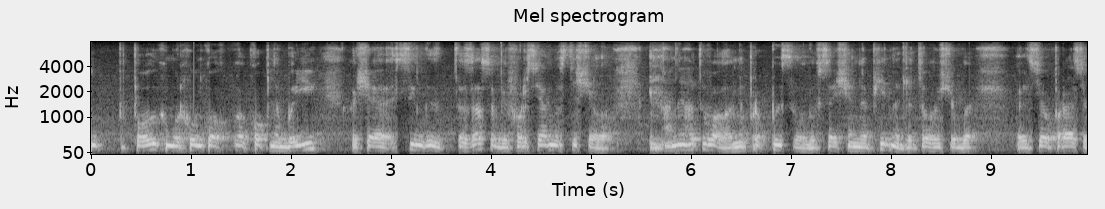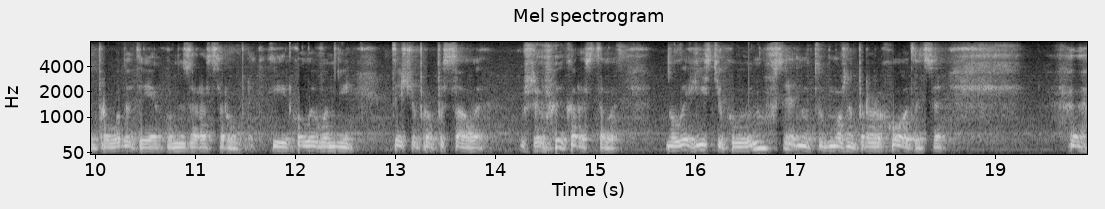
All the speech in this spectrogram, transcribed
Ну, по великому рахунку окопні бої, хоча сил та засобів росіян вистачало. Вони готували, вони прописували все, що необхідно для того, щоб е, цю операцію проводити, як вони зараз це роблять. І коли вони те, що прописали, вже використали, ну логістику, ну все, ну тут можна перераховувати це. Е,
